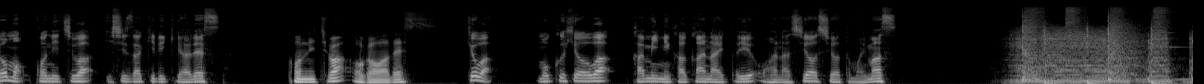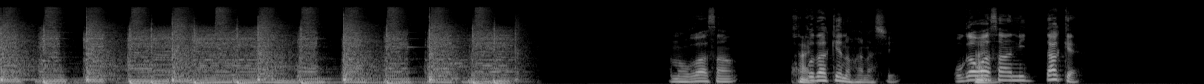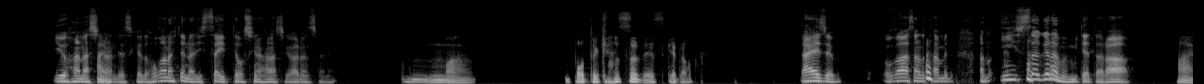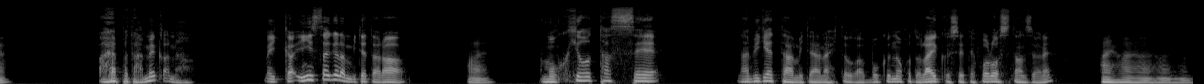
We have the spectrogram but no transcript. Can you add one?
どうもこんにちは。石崎力也です。こんにちは、小川です。今日は目標は紙に書かないというお話をしようと思います。あの小川さんここだけの話、小川さんにだけ言う話なんですけど、他の人には実際言ってほしい話があるんですよね。うんまあ、ポッドキャストですけど。大丈夫小川さんのためであのインスタグラム見てたらはい。あやっぱダメかなまあ一回インスタグラム見てたらはい。目標達成ナビゲーターみたいな人が僕のことライクしててフォローしてたんですよねはいはいはいはいはい。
